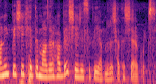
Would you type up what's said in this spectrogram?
অনেক বেশি খেতে মজার হবে, সেই রেসিপি আপনাদের সাথে শেয়ার করছি।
